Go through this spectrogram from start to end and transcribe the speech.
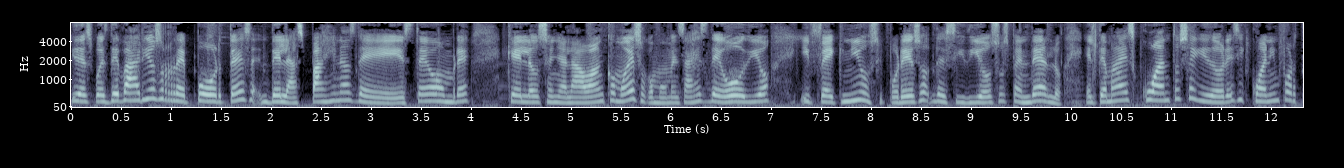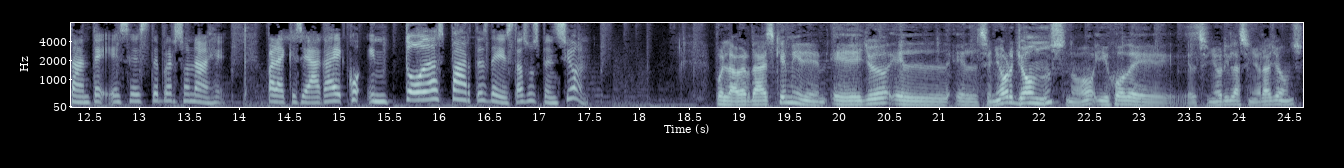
y después de varios reportes de las páginas de este hombre que lo señalaban como eso, como mensajes de odio y fake news y por eso decidió suspenderlo. El tema es cuántos seguidores y cuán importante es este personaje para que se haga eco en todas partes de esta suspensión. Pues la verdad es que miren, ellos, el, el señor Jones, ¿no? Hijo de el señor y la señora Jones,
